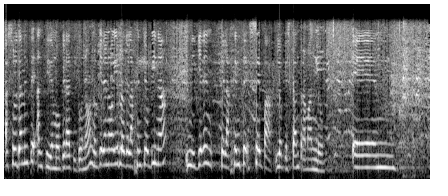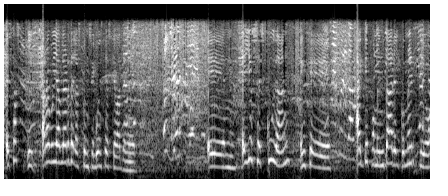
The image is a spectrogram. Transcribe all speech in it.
absolutamente antidemocrático. ¿no? no quieren oír lo que la gente opina ni quieren que la gente sepa lo que están tramando. Em, ahora voy a hablar de las consecuencias que va a tener. Em, ellos se escudan en que hay que fomentar el comercio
